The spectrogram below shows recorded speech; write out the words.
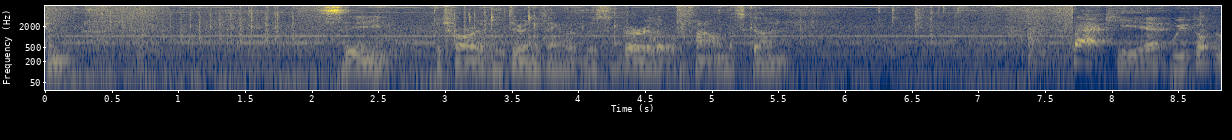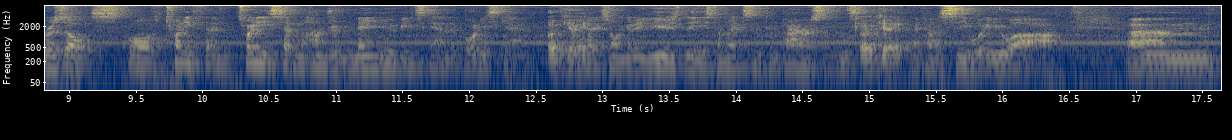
Can see before I even do anything that there's very little fat on this guy. Back here, we've got the results of 20 2,700 men who've been scanned at body scan. Okay. so I'm going to use these to make some comparisons Okay. and kind of see where you are. Um,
